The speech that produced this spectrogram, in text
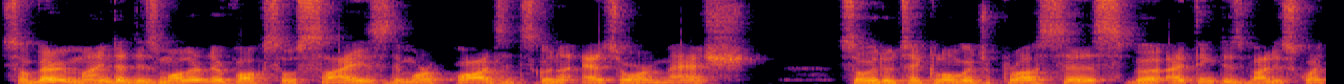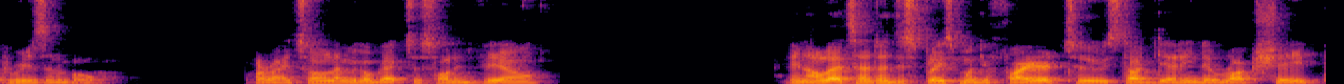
So bear in mind that the smaller the voxel size, the more quads it's going to add to our mesh. So it'll take longer to process, but I think this value is quite reasonable. Alright, so let me go back to solid view. And now let's add a displace modifier to start getting the rock shape.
